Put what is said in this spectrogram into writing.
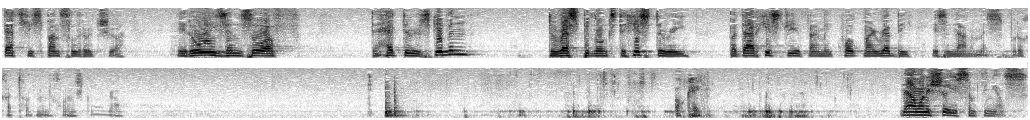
That's response literature. It always ends off, the heter is given, the rest belongs to history, but that history, if I may quote my Rebbe, is anonymous. Okay. Now I want to show you something else.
